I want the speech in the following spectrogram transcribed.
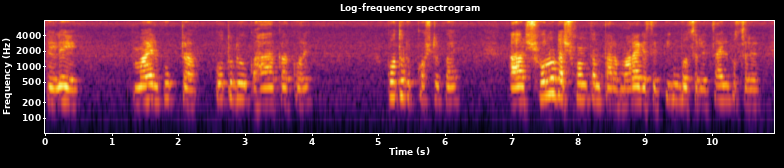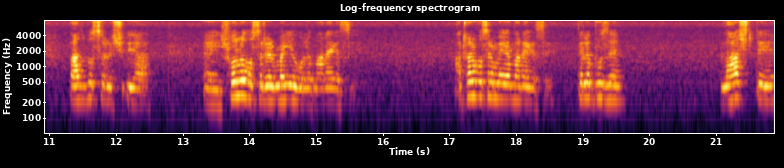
তাহলে মায়ের বুকটা কতটুক হাহাকার করে? কতটুক কষ্ট পায়? আর ষোলোটা সন্তান তারা মারা গেছে তিন বছরের, চার বছরের, পাঁচ বছরের এই ষোলো বছরের মাইয়া বলে মারা গেছে। আঠারো বছরের মেয়ে মারা গেছে। তাহলে বুঝেন, লাস্টে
